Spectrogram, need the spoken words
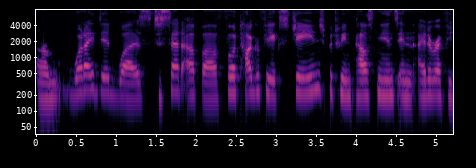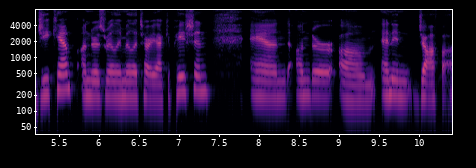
Um, what I did was to set up a photography exchange between Palestinians in Aida refugee camp under Israeli military occupation, and under um, and in Jaffa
